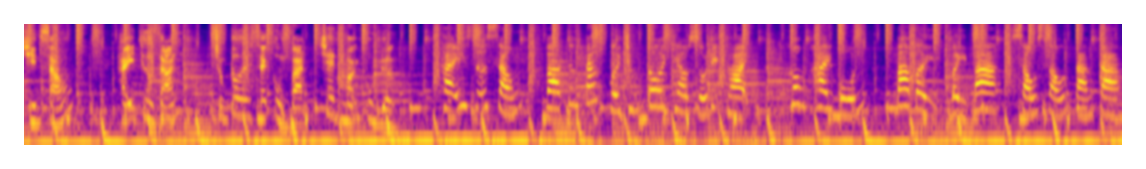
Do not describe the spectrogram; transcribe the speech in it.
FM96. Hãy thư giãn, chúng tôi sẽ cùng bạn trên mọi cung đường. Hãy giữ sóng và tương tác với chúng tôi theo số điện thoại 024 3773 6688.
